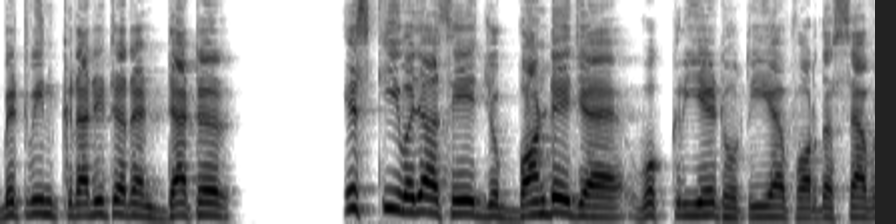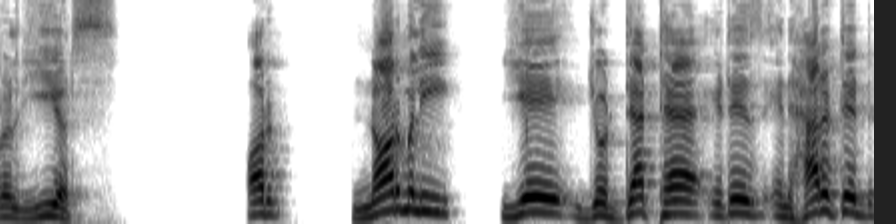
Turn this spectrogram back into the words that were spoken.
बिटवीन क्रेडिटर एंड डेटर इसकी वजह से जो बॉन्डेज है, वो क्रिएट होती है फॉर द सेवरल ईयर्स और नॉर्मली ये जो डेट है it is inherited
